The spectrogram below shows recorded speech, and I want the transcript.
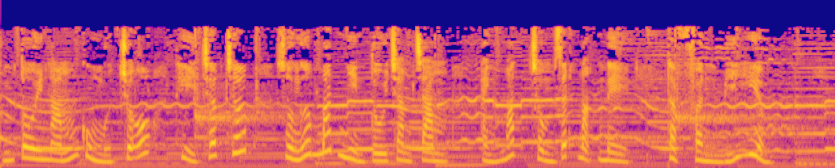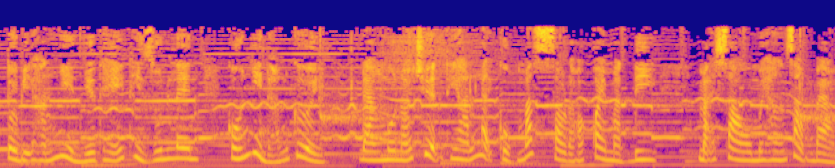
chúng tôi nắm cùng một chỗ thì chớp chớp rồi ngước mắt nhìn tôi chằm chằm, ánh mắt trông rất nặng nề, thập phần bí hiểm. Tôi bị hắn nhìn như thế thì run lên, cố nhìn hắn cười. Đang muốn nói chuyện thì hắn lại cụp mắt sau đó quay mặt đi. Mãi sau mới hắn giọng bảo.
